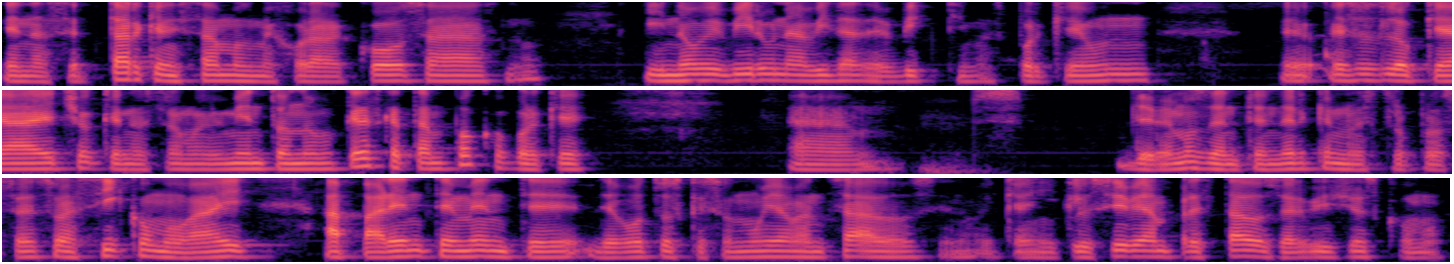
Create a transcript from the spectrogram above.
en aceptar que necesitamos mejorar cosas, ¿no? Y no vivir una vida de víctimas, porque un, eh, eso es lo que ha hecho que nuestro movimiento no crezca tampoco, porque debemos de entender que nuestro proceso, así como hay aparentemente devotos que son muy avanzados y que inclusive han prestado servicios como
